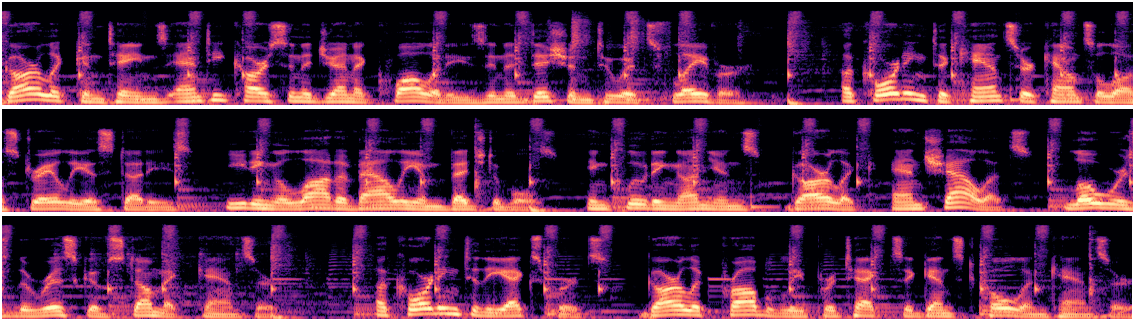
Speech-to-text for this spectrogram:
Garlic contains anti-carcinogenic qualities in addition to its flavor. According to Cancer Council Australia studies, eating a lot of allium vegetables, including onions, garlic, and shallots, lowers the risk of stomach cancer. According to the experts, garlic probably protects against colon cancer.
